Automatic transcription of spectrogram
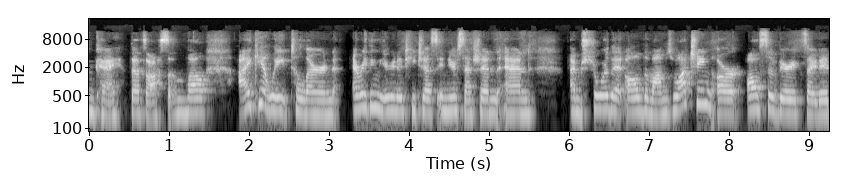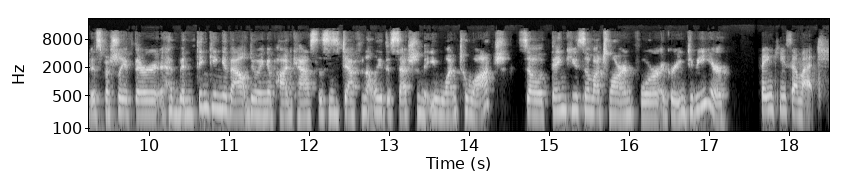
Okay, that's awesome. Well, I can't wait to learn everything that you're going to teach us in your session. And I'm sure that all the moms watching are also very excited, especially if they have been thinking about doing a podcast. This is definitely the session that you want to watch. So thank you so much, Lauren, for agreeing to be here. Thank you so much.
